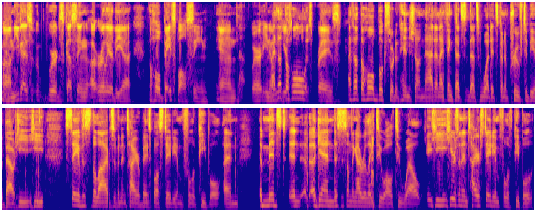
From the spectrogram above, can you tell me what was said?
Um, you guys were discussing uh, earlier the uh, the whole baseball scene, and where you know I thought the whole- this praise. I thought the whole book sort of hinged on that, and I think that's that's what it's going to prove to be about. He he saves the lives of an entire baseball stadium full of people, and amidst and again, this is something I relate to all too well. He hears an entire stadium full of people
